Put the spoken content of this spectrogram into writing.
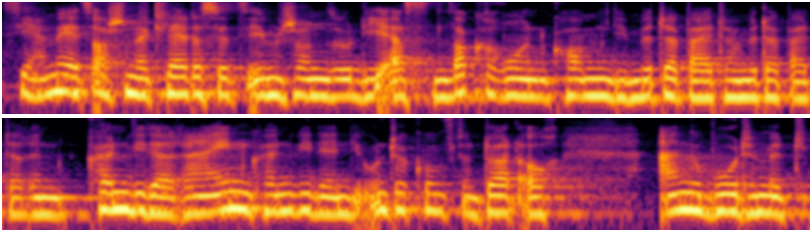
Sie haben ja jetzt auch schon erklärt, dass jetzt eben schon so die ersten Lockerungen kommen. Die Mitarbeiter und Mitarbeiterinnen können wieder rein, können wieder in die Unterkunft und dort auch Angebote mit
